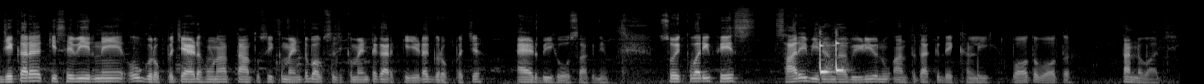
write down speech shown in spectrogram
ਜੇਕਰ ਕਿਸੇ ਵੀਰ ਨੇ ਉਹ ਗਰੁੱਪ 'ਚ ਐਡ ਹੋਣਾ, ਤਾਂ ਤੁਸੀਂ ਕਮੈਂਟ ਬਾਕਸ 'ਚ ਕਮੈਂਟ ਕਰਕੇ ਜਿਹੜਾ ਗਰੁੱਪ 'ਚ ਐਡ ਵੀ ਹੋ ਸਕਦੇ ਹੋ। ਸੋ ਇੱਕ ਵਾਰੀ ਫੇਸ ਸਾਰੇ ਵੀਰਾਂ ਦਾ ਵੀਡੀਓ ਨੂੰ ਅੰਤ ਤੱਕ ਦੇਖਣ ਲਈ ਬਹੁਤ ਬਹੁਤ ਧੰਨਵਾਦ ਜੀ।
